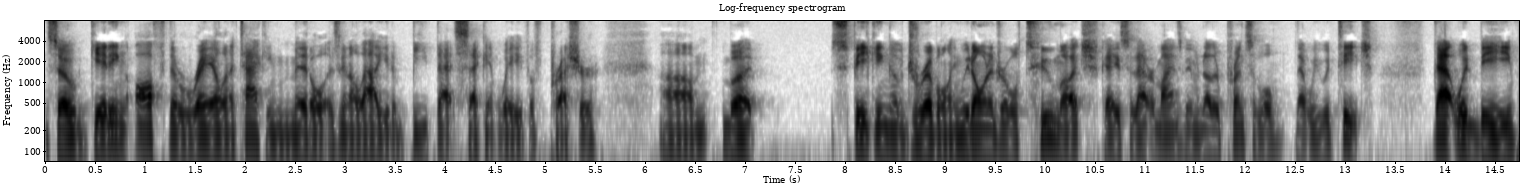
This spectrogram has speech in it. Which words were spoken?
so getting off the rail and attacking middle is going to allow you to beat that second wave of pressure. Um, but speaking of dribbling, we don't want to dribble too much. Okay, so that reminds me of another principle that we would teach. That would be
